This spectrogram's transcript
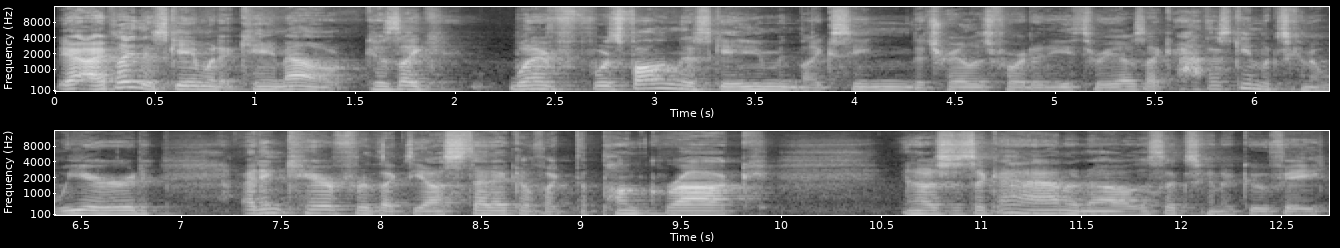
Yeah, I played this game when it came out because, like, when I was following this game and like seeing the trailers for it in E3, I was like, ah, this game looks kind of weird. I didn't care for like the aesthetic of like the punk rock, and I was just like, ah, I don't know, this looks kind of goofy.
